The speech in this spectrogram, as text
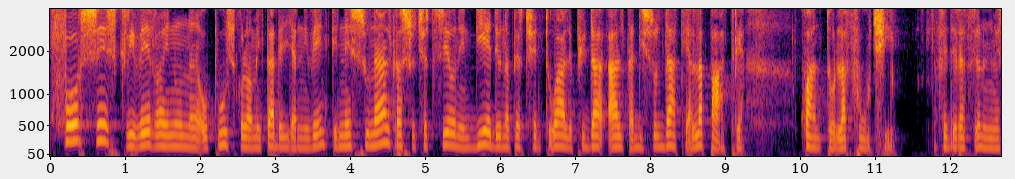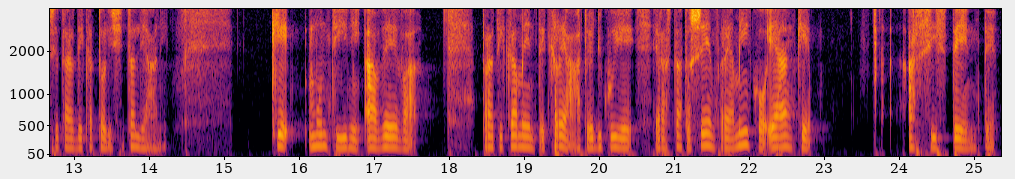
Forse, scriveva in un opuscolo a metà degli anni venti, nessun'altra associazione diede una percentuale più da- alta di soldati alla patria quanto la FUCI, Federazione Universitaria dei Cattolici Italiani, che Montini aveva praticamente creato e di cui era stato sempre amico e anche assistente.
